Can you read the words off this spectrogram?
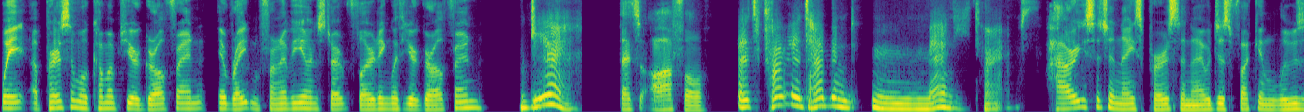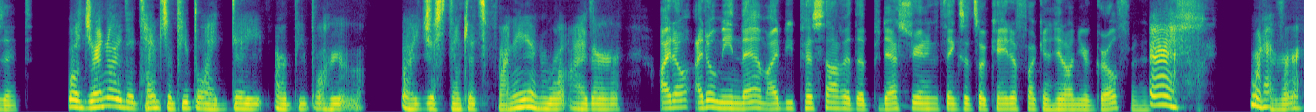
Wait, a person will come up to your girlfriend eh, right in front of you and start flirting with your girlfriend. Yeah. That's awful. It's pro- it's happened many times. How are you such a nice person? I would just fucking lose it. Well, generally the types of people I date are people who I just think it's funny and will either I don't I don't mean them. I'd be pissed off at the pedestrian who thinks it's okay to fucking hit on your girlfriend. eh, whatever.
